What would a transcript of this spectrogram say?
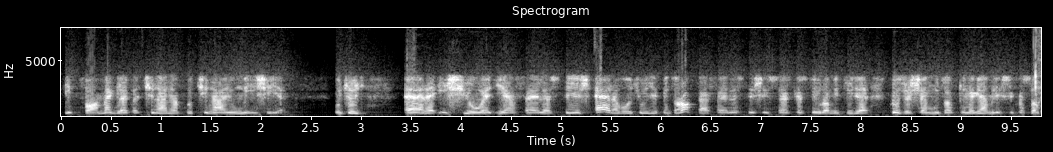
itt van, meg lehetett csinálni, akkor csináljunk mi is ilyet. Úgyhogy erre is jó egy ilyen fejlesztés. Erre volt jó egyébként a raktárfejlesztési szerkesztő, amit ugye közösen mutattunk meg, emlékszik a szak.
